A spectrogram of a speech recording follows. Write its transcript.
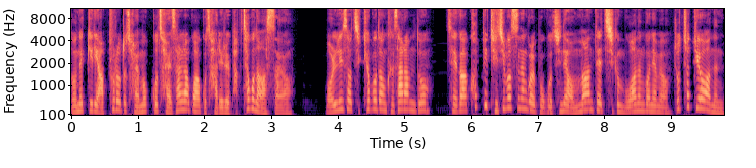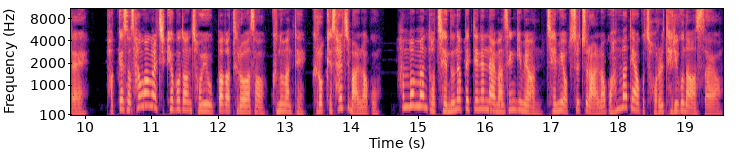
너네끼리 앞으로도 잘 먹고 잘 살라고 하고 자리를 박차고 나왔어요. 멀리서 지켜보던 그 사람도 제가 커피 뒤집어 쓰는 걸 보고 지네 엄마한테 지금 뭐 하는 거냐며 쫓아 뛰어왔는데 밖에서 상황을 지켜보던 저희 오빠가 들어와서 그놈한테 그렇게 살지 말라고 한 번만 더 제 눈앞에 띄는 날만 생기면 재미없을 줄 알라고 한마디 하고 저를 데리고 나왔어요.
